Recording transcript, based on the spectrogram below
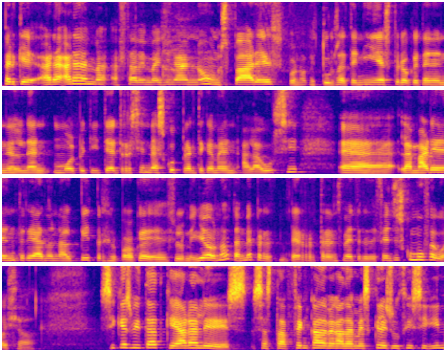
perquè ara, ara estava imaginant no? uns pares, bueno, que tu els atenies, però que tenen el nen molt petitet, recient nascut pràcticament a la UCI, eh, la mare entra a donar el pit, suposo que és el millor, no?, també, per, per transmetre defenses. Com ho feu, això? Sí que és veritat que ara les s'està fent cada vegada més que les UCI siguin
